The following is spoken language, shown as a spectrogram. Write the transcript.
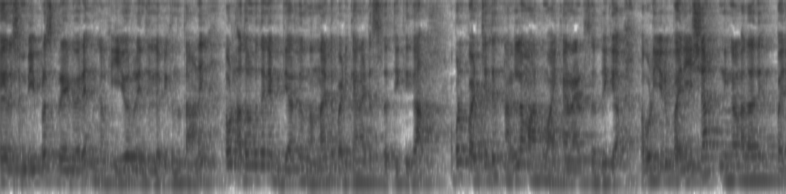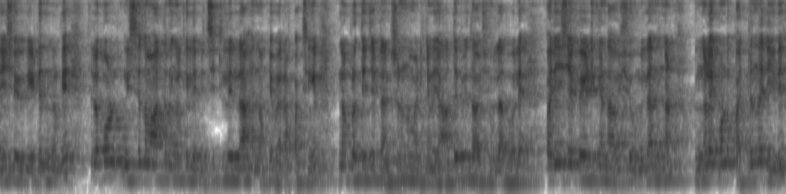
ഏകദേശം ബി പ്ലസ് ഗ്രേഡ് വരെ നിങ്ങൾക്ക് ഈ ഒരു റേഞ്ചിൽ ലഭിക്കുന്നതാണ്. അപ്പോൾ അതുകൊണ്ട് തന്നെ വിദ്യാർത്ഥികൾ നന്നായിട്ട് പഠിക്കാനായിട്ട് ശ്രദ്ധിക്കുക. അപ്പോൾ പഠിച്ചിട്ട് നല്ല മാർക്ക് വാങ്ങിക്കാനായിട്ട് ശ്രദ്ധിക്കുക. അപ്പോൾ ഈ ഒരു പരീക്ഷ നിങ്ങൾ അതായത് പരീക്ഷ എഴുതിയിട്ട് നിങ്ങൾക്ക് ചിലപ്പോൾ നിശ്ചിത മാർക്ക് നിങ്ങൾക്ക് ലഭിച്ചിട്ടില്ല എന്നൊക്കെ വരാം. പക്ഷേങ്കിൽ നിങ്ങൾ പ്രത്യേകിച്ച് ടെൻഷനൊന്നും അടിക്കേണ്ട യാതൊരുവിധ ആവശ്യമില്ല അതുപോലെ പരീക്ഷയെ പേടിക്കേണ്ട ആവശ്യവുമില്ല. നിങ്ങൾ നിങ്ങളെക്കൊണ്ട് പറ്റുന്ന രീതിയിൽ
